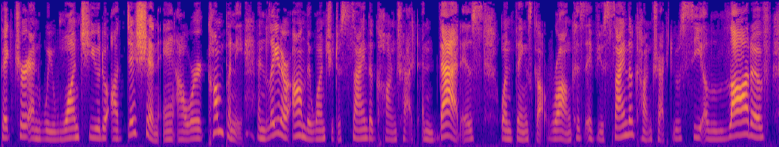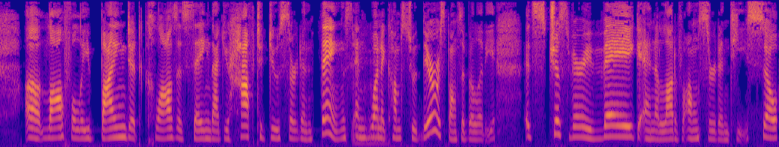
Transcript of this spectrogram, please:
picture and we want you to audition in our company." And later on, they want you to sign the contract, and that is when things got wrong. Because if you sign the contract, you'll see a lot of uh, lawfully binded clauses saying that you have to do certain things, and when it comes to their responsibility, it's just very vague and a lot of uncertainty. So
